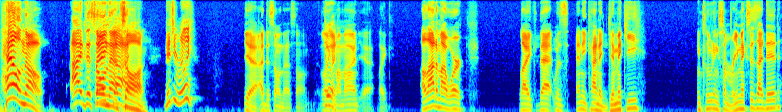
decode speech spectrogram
Hell no. I disown Thank that God. song. Did you really? Yeah, I disown that song. Like Good. in my mind, yeah. Like a lot of my work, like that was any kind of gimmicky, including some remixes I did,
